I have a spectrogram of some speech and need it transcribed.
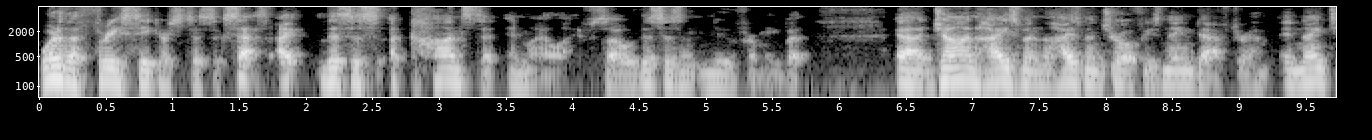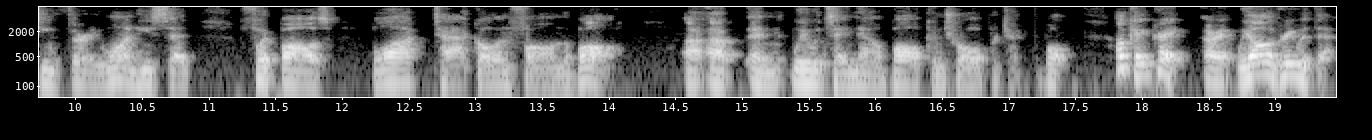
what are the three secrets to success? I this is a constant in my life, so this isn't new for me. But uh, John Heisman, the Heisman Trophy is named after him. In 1931, he said, "Football's block, tackle, and fall on the ball." Uh, uh, and we would say now ball control, protect the ball. Okay, great. All right, we all agree with that.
